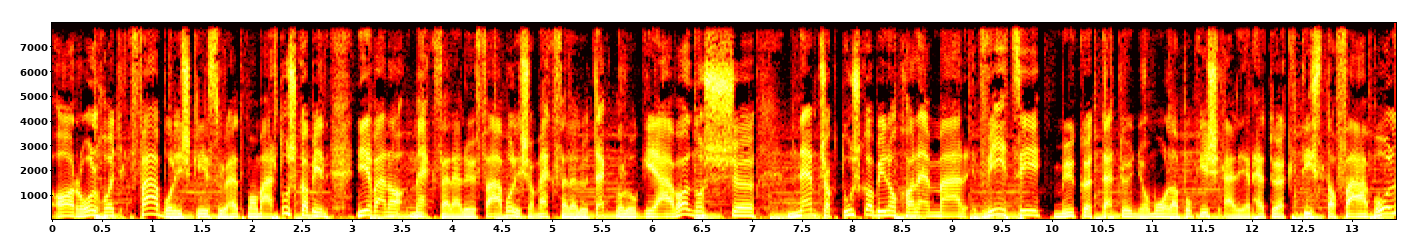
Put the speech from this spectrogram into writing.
arról, hogy fából is készülhet ma már tuskabin, nyilván a megfelelő fából és a megfelelő technológiával. Nos, nem csak tuskabinok, hanem már WC működtető nyomólapok is elérhetőek tiszta fából.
